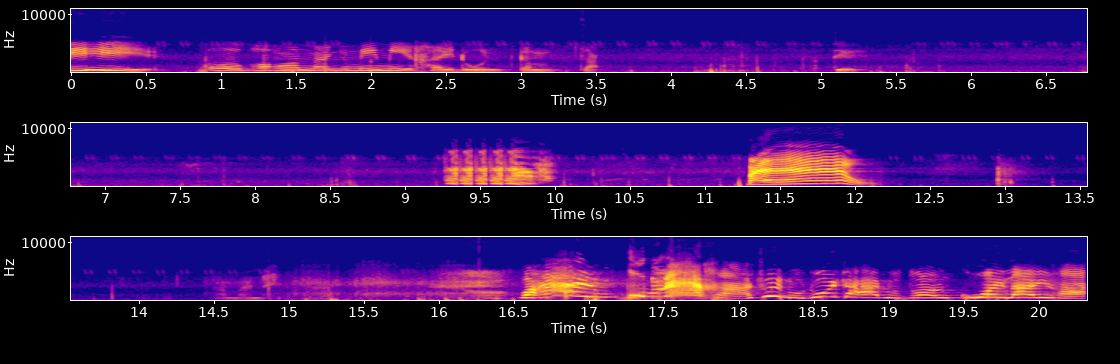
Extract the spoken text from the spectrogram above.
ดิ เออเพราะห้องนั้นยังไม่มีใครโดนกำจัดเด็ไปแล้วทำไหมไหมว้ายคุณแม่ค่ะ ช่วยหนูด้วยค่ะ หนูโดนกล้วยไล่ค่ะ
